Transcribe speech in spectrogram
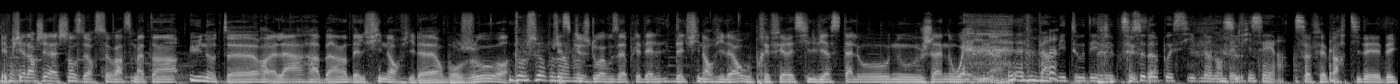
Et puis alors j'ai la chance de recevoir ce matin une auteure, la rabbin Delphine Orviller. Bonjour. Bonjour, bonjour. Est-ce que je dois vous appeler Delphine Orviller ou vous préférez Sylvia Stallone ou Jeanne Wayne Parmi tous des pseudos possibles. Non, non, Delphine, ça. Ça fait partie des,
